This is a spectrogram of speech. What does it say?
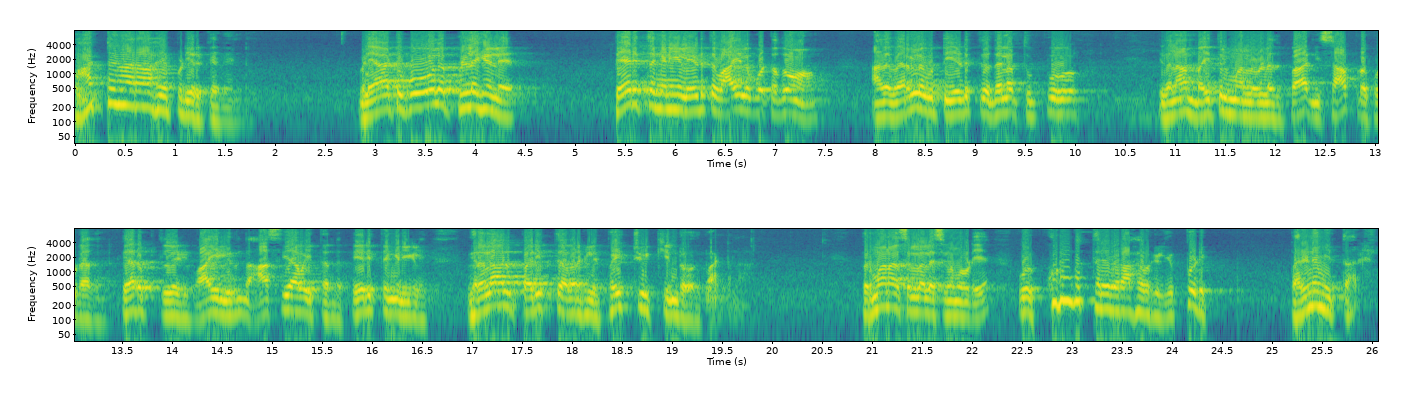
பாட்டனாராக எப்படி இருக்க வேண்டும்? விளையாட்டு போல பிள்ளைகள் பேரித்தங்கனிகள் எடுத்து வாயில போட்டதும் அதை விரல விட்டு எடுத்ததெல்லாம் துப்பு இதெல்லாம் பைத்துல் மாலில் உள்ளதுப்பா. நீ சாப்பிடக்கூடாது. பேர வாயில் இருந்து ஆசியாவை தந்த பேரித்தங்கினிகளை விரலால் பறித்து அவர்களை பயிற்றுவிக்கின்ற ஒரு பாட்டனார் பெருமானா சல்லா அலிஸ்லாமுடைய ஒரு குடும்பத் தலைவராக அவர்கள் எப்படி பரிணமித்தார்கள்?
